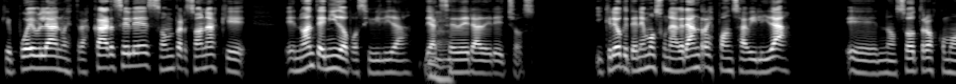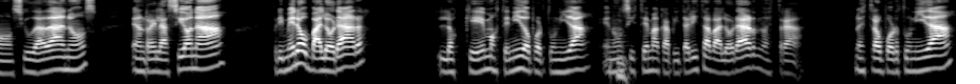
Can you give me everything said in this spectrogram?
que puebla nuestras cárceles son personas que eh, no han tenido posibilidad de acceder a derechos. Y creo que tenemos una gran responsabilidad eh, nosotros como ciudadanos en relación a, primero, valorar los que hemos tenido oportunidad en un sistema capitalista, valorar nuestra, nuestra oportunidad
